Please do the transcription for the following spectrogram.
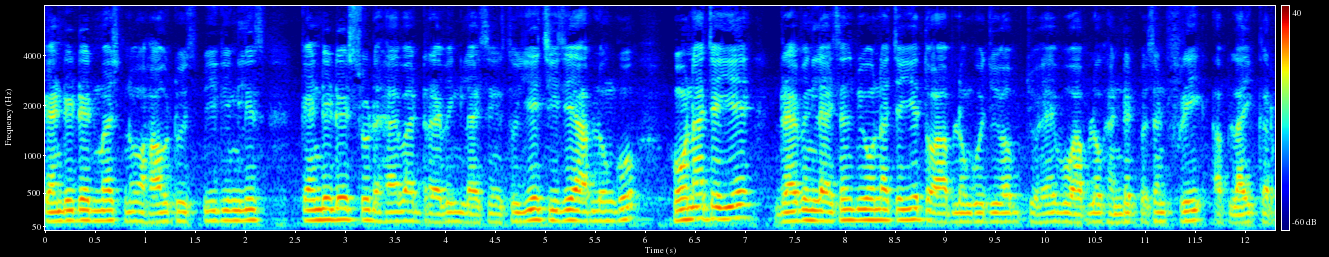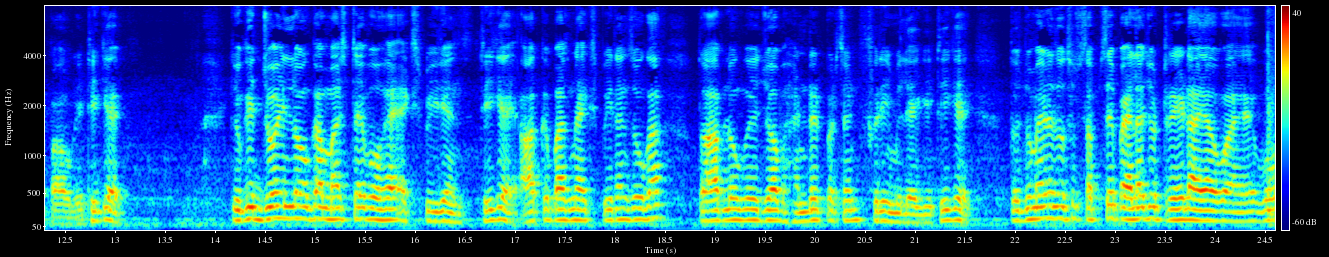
candidate must know how to speak English candidate should have a driving licence तो ये चीज़ें आप लोगों को होना चाहिए। ड्राइविंग लाइसेंस भी होना चाहिए। तो आप लोगों को जॉब जो है वो आप लोग हंड्रेड परसेंट फ्री अप्लाई कर पाओगे। ठीक है? क्योंकि जो इन लोगों का मस्ट है वो है एक्सपीरियंस ठीक है? आपके पास में एक्सपीरियंस होगा तो आप लोगों को ये जॉब हंड्रेड परसेंट फ्री मिलेगी। ठीक है? तो जो मेरे दोस्तों, सबसे पहला जो ट्रेड आया हुआ है वो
